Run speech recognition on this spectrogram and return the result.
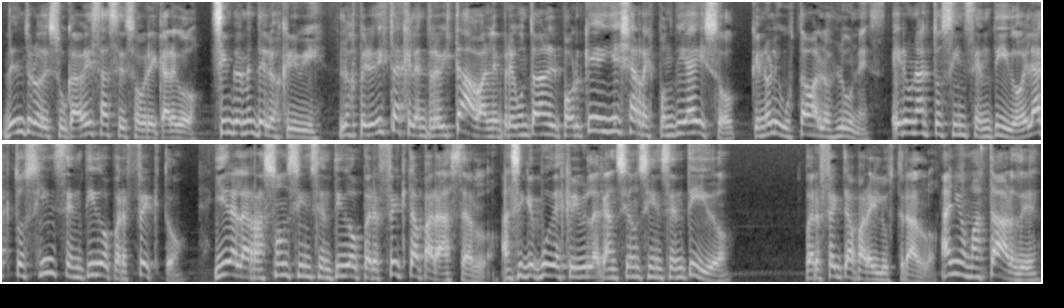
Dentro de su cabeza se sobrecargó. Simplemente lo escribí. Los periodistas que la entrevistaban le preguntaban el por qué y ella respondía eso, que no le gustaban los lunes. Era un acto sin sentido, el acto sin sentido perfecto. Y era la razón sin sentido perfecta para hacerlo. Así que pude escribir la canción sin sentido, perfecta para ilustrarlo. Años más tarde,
